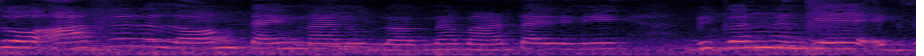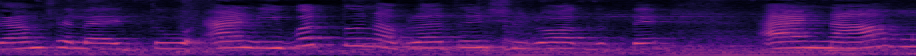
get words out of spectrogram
So after a long time ನಾನು ವ್ಲಾಗ್ನ ಮಾಡ್ತಾ ಇದ್ದೀನಿ ಬಿಕಾಸ್ ನನಗೆ ಎಕ್ಸಾಮ್ಸ್ ಎಲ್ಲ ಇತ್ತು ಆ್ಯಂಡ್ ಇವತ್ತು ನವರಾತ್ರಿ ಶುರು ಆಗುತ್ತೆ. ಆ್ಯಂಡ್ ನಾವು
